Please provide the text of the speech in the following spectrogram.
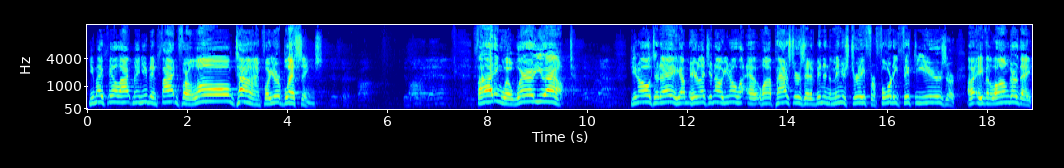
You may feel like, man, you've been fighting for a long time for your blessings. Fighting will wear you out. You know, today, I'm here to let you know, you know, uh, pastors that have been in the ministry for 40, 50 years or uh, even longer, they,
